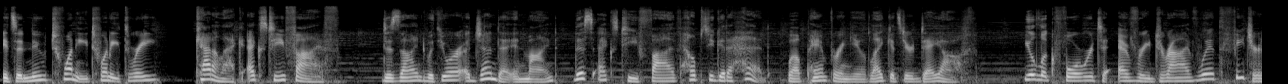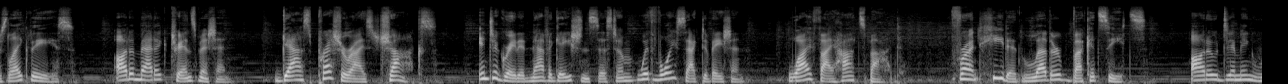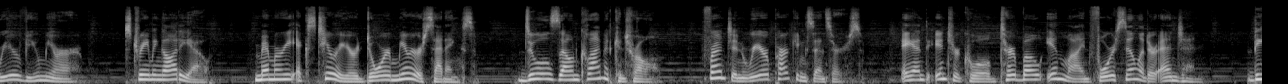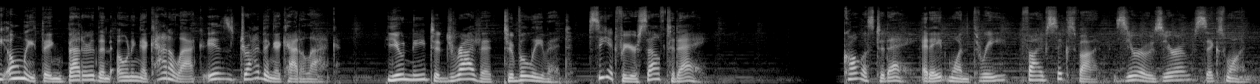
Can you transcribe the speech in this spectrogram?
It's a new 2023 Cadillac XT5. Designed with your agenda in mind, this XT5 helps you get ahead while pampering you like it's your day off. You'll look forward to every drive with features like these automatic transmission, gas pressurized shocks, integrated navigation system with voice activation, Wi Fi hotspot, front heated leather bucket seats, auto dimming rear view mirror, streaming audio, memory exterior door mirror settings, dual zone climate control, front and rear parking sensors, and intercooled turbo inline four cylinder engine. The only thing better than owning a Cadillac is driving a Cadillac. You need to drive it to believe it. See it for yourself today. Call us today at 813 565 0061.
